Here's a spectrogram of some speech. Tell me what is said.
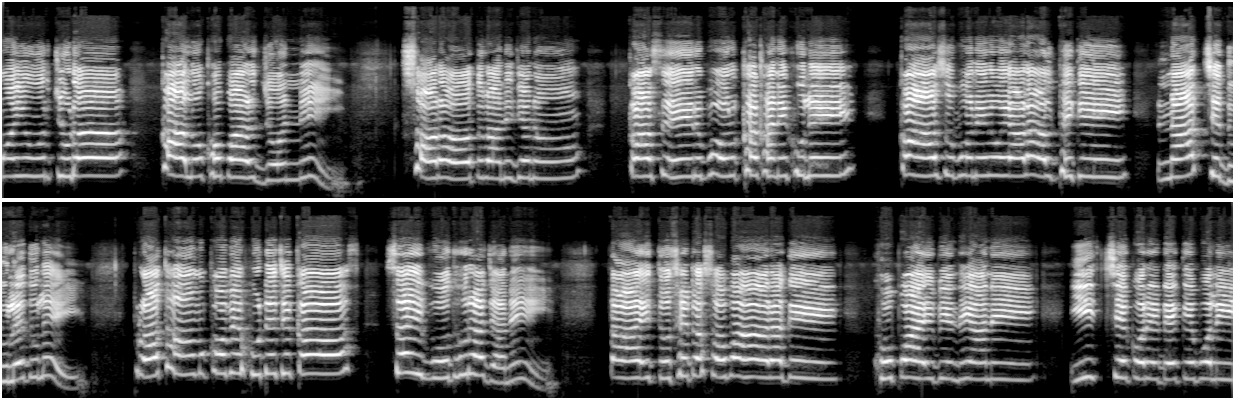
ময়ূর চূড়া কালো খোপার জন্যে। শরৎ রানী যেন কাশের বোরখাখানে খুলে, কাশ বনের ওই আড়াল থেকে নাচছে দুলে দুলে। প্রথম কবে ফুটেছে কাশ সেই বধুরা জানে। তাই তো সেটা সবার আগে খোপায় বেঁধে আনে। ইচ্ছে করে ডেকে বলি,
